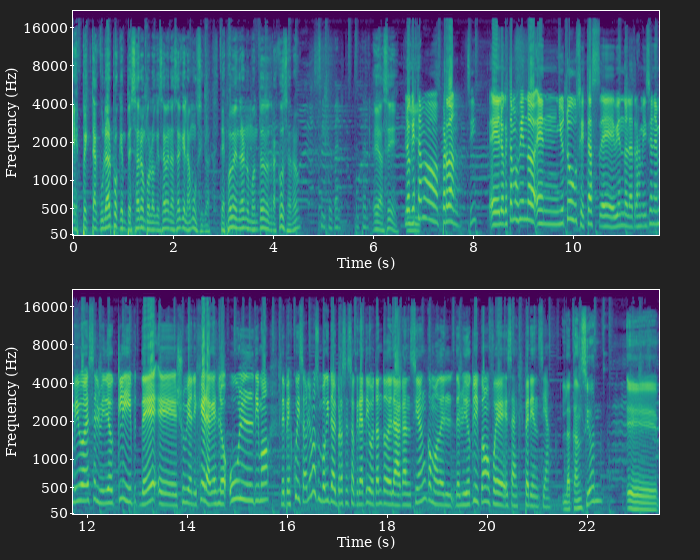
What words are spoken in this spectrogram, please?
espectacular porque empezaron por lo que saben hacer, que es la música. Después vendrán un montón de otras cosas, ¿no? Sí, total, total. Es así. Lo que estamos, perdón, Sí, Eh, lo que estamos viendo en YouTube, si estás eh, viendo la transmisión en vivo, es el videoclip de eh, Lluvia Ligera, que es lo último de Pescuiz. Hablemos un poquito del proceso creativo, tanto de la canción como del, del videoclip. ¿Cómo fue esa experiencia? La canción es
